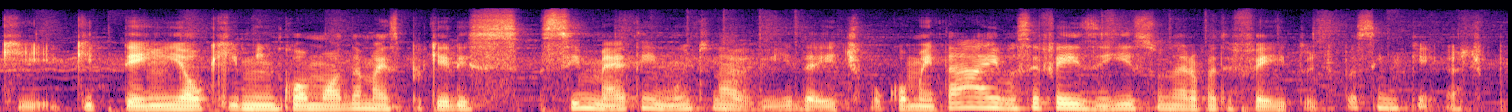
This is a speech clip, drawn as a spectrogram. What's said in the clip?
que, que tem é o que me incomoda mais, porque eles se metem muito na vida e, tipo, comentam, ai, você fez isso, não era pra ter feito. Tipo assim, que, é, tipo.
